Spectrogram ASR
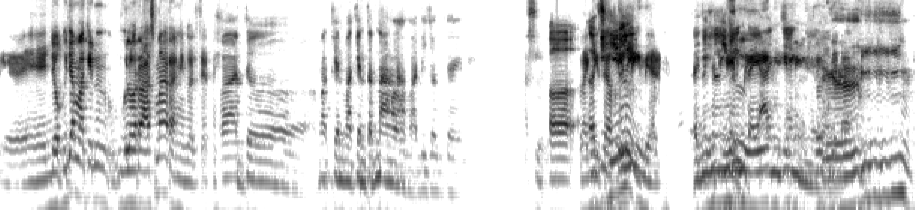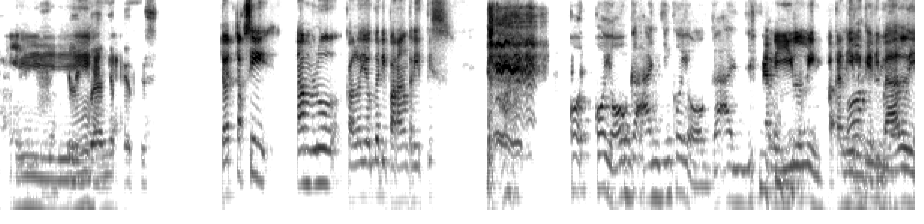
Eh, Jogja makin gelora asmara nih gue lihat nih Waduh, makin-makin tenang lah Pak di Jogja ini. Asli. Eh, lagi, lagi healing. healing dia Lagi healing Healing. kayak anjing. ya. Healing. Iya. Healing banget ya, terus. cocok sih Tam lu kalau yoga di Parangtritis Kok kok yoga anjing, kok yoga anjing. kan healing bahkan healing Oh, kayak di healing. Bali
